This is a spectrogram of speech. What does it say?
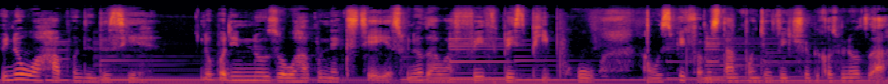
we know what happened in this year nobody knows what will happen next year. Yes, we know that we're faith based people and we speak from a standpoint of victory because we know that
